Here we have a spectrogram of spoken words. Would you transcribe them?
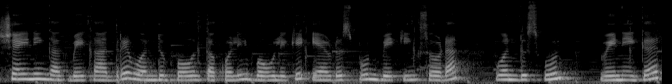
ಶೈನಿಂಗ್ ಆಗಬೇಕಾದ್ರೆ ಒಂದು ಬೌಲ್ ತಗೊಳ್ಳಿ. ಬೌಲಿಗೆ ಎರಡು ಸ್ಪೂನ್ ಬೇಕಿಂಗ್ ಸೋಡಾ, ಒಂದು ಸ್ಪೂನ್ ವಿನಿಗರ್,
